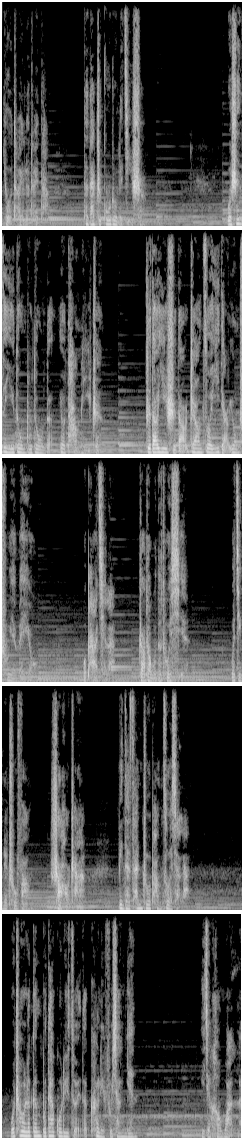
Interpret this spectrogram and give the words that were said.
又推了推他，但他只咕噜了几声。我身子一动不动的又躺了一阵，直到意识到这样做一点用处也没有，我爬起来。找到我的拖鞋，我进了厨房，烧好茶，并在餐桌旁坐下来。我抽了根不带过滤嘴的克里夫香烟。已经很晚了，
